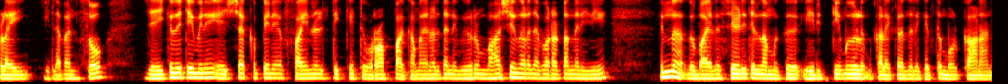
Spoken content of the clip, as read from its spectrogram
പ്ലേയിങ് ഇലവൻ സോ ജയിക്കുന്ന ടീമിന് ഏഷ്യ കപ്പിന് ഫൈനൽ ടിക്കറ്റ് ഉറപ്പാക്കാം. അതിനാൽ തന്നെ വീറും വാശി നിറഞ്ഞ പോരാട്ടം തന്നെ ഇനി ഇന്ന് ദുബായിലെ സ്റ്റേഡിയത്തിൽ നമുക്ക് ഇരു ടീമുകളും കളിക്കളത്തിലേക്ക് എത്തുമ്പോൾ കാണാൻ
